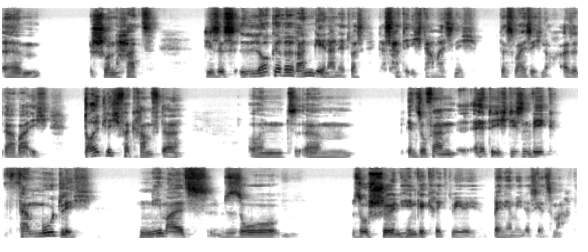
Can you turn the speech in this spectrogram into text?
ähm, schon hat. Dieses lockere Rangehen an etwas, das hatte ich damals nicht. Das weiß ich noch. Also da war ich deutlich verkrampfter und ähm, insofern hätte ich diesen Weg vermutlich niemals so so schön hingekriegt, wie Benjamin das jetzt macht.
